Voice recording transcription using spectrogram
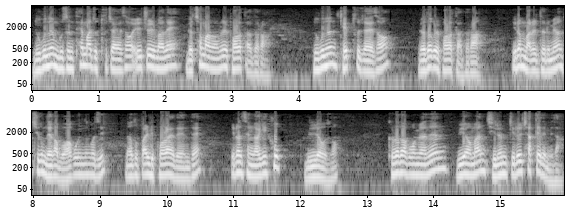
누구는 무슨 테마주 투자해서 일주일 만에 몇 천만 원을 벌었다더라. 누구는 갭 투자해서 몇 억을 벌었다더라. 이런 말을 들으면 지금 내가 뭐 하고 있는 거지? 나도 빨리 벌어야 되는데 이런 생각이 훅 밀려오죠. 그러다 보면은 위험한 지름길을 찾게 됩니다.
